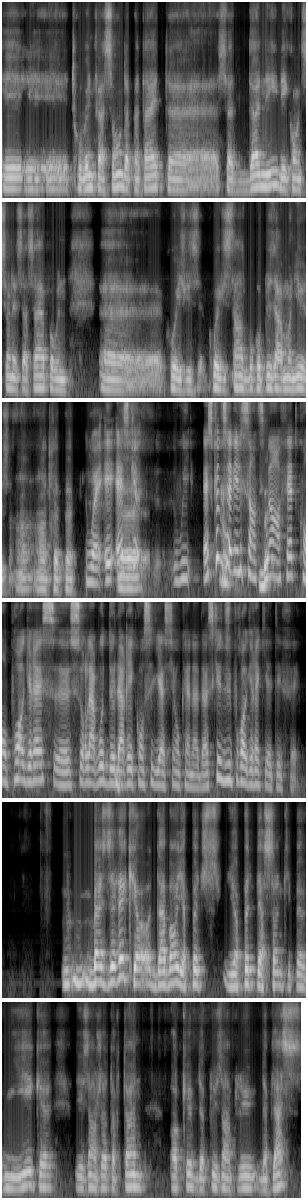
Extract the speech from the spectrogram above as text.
mm-hmm. et, trouver une façon de peut-être euh, se donner les conditions nécessaires pour une euh, coexistence beaucoup plus harmonieuse entre peuples. Ouais. Et est-ce que oui. Est-ce que vous avez le sentiment, en fait, qu'on progresse sur la route de la réconciliation au Canada? Est-ce qu'il y a du progrès qui a été fait? Ben, je dirais qu'il d'abord, il, il, y a peu de personnes qui peuvent nier que les enjeux autochtones occupe de plus en plus de place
